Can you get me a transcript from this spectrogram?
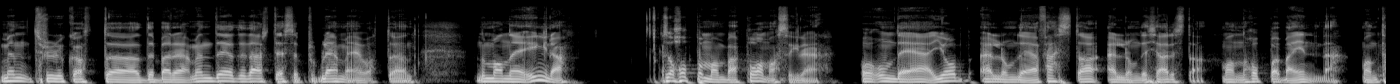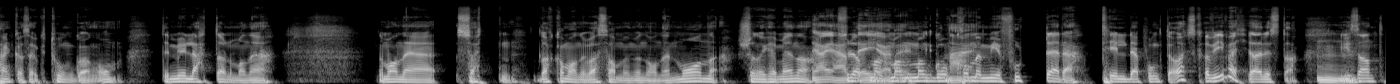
Men tror du ikke at uh, det bare Men det, det der det som er problemet, er jo at uh, når man er yngre, så hopper man bare på masse greier. Og om det er jobb, eller om det er fester, eller om det er kjærester, man hopper bare inn i det. Man tenker seg jo ikke to ganger om. Det er mye lettere når man er når man er 17, da kan man jo være sammen med noen en måned. Skjønner du hva jeg mener? Ja, ja, Fordi man, man, man går, kommer mye fortere til det punktet. Å, skal vi være kjærester? Mm. Ikke sant?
